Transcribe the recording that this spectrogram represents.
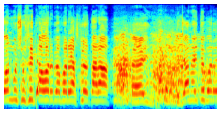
কর্মসূচি দেওয়ার ব্যাপারে আসলে তারা এই জানাইতে পারে।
